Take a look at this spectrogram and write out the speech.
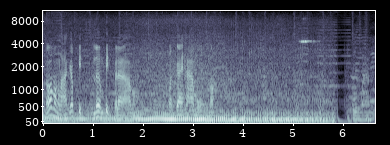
แล้วบางร้านก็ปิดเริ่มปิดไปแล้วนะครับมันใกล้ห้าโมงเนาะดูมาเลย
